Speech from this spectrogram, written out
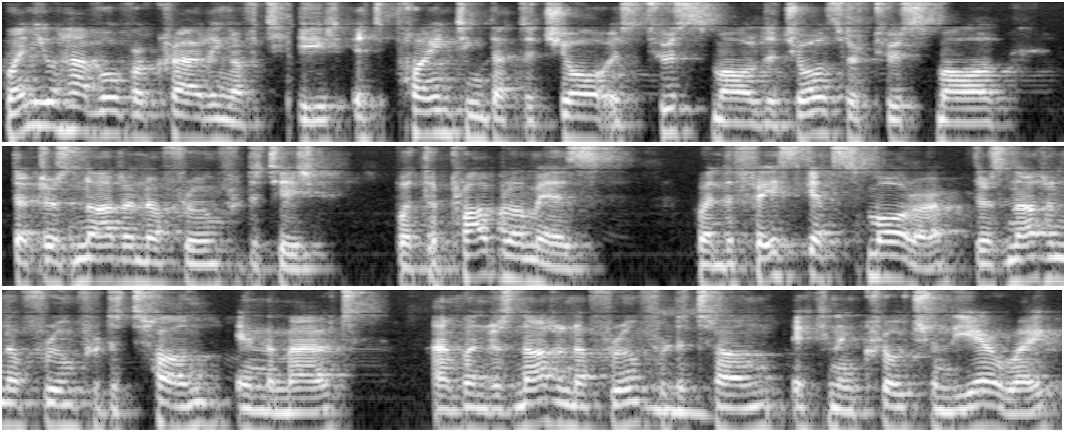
When you have overcrowding of teeth, it's pointing that the jaw is too small, the jaws are too small, that there's not enough room for the teeth. But the problem is when the face gets smaller, there's not enough room for the tongue in the mouth. And when there's not enough room for the mm. tongue, it can encroach on the airway.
